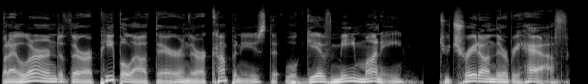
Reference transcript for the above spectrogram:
But I learned that there are people out there and there are companies that will give me money to trade on their behalf,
